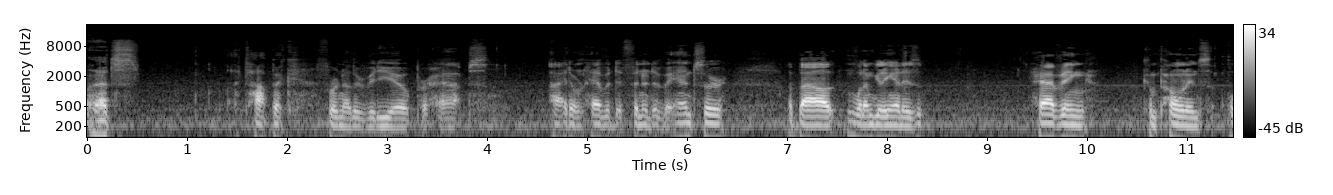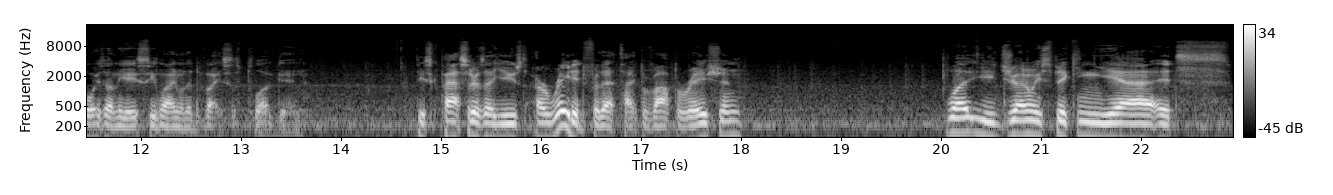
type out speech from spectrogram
that's a topic for another video, perhaps. I don't have a definitive answer about what I'm getting at is having components always on the AC line when the device is plugged in. These capacitors I used are rated for that type of operation. But you, generally speaking, yeah, it's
